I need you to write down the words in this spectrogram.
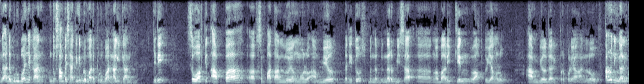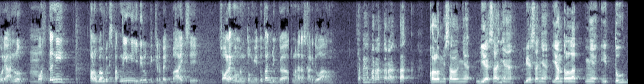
Nggak ada berubahnya kan. Untuk sampai saat ini belum ada perubahan lagi kan. Jadi seworth it apa uh, kesempatan lu yang mau lu ambil dan itu bener-bener bisa uh, ngebalikin waktu yang lu ambil dari perkuliahan lu. Kan lu ninggalin kuliahan lu. Worth it gak nih? Kalau gue ambil kesempatan ini jadi lu pikir baik-baik sih. Soalnya momentum itu kan juga cuma datang sekali doang. Tapi apa rata-rata? Kalau misalnya biasanya biasanya yang telatnya itu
